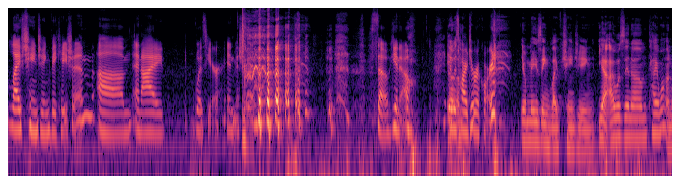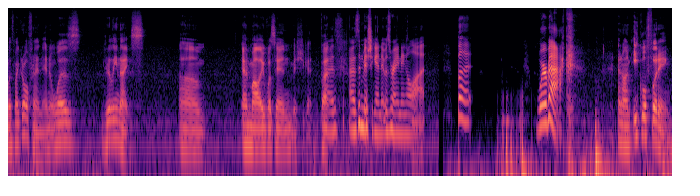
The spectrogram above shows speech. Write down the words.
life changing vacation, um, and I was here in Michigan. so, you know, it Uh, was um, hard to record. Amazing, life changing. Yeah, I was in um, Taiwan with my girlfriend and it was really nice. Um, and Molly was in Michigan. But I was I was in Michigan. It was raining a lot. But we're back. and on equal footing,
